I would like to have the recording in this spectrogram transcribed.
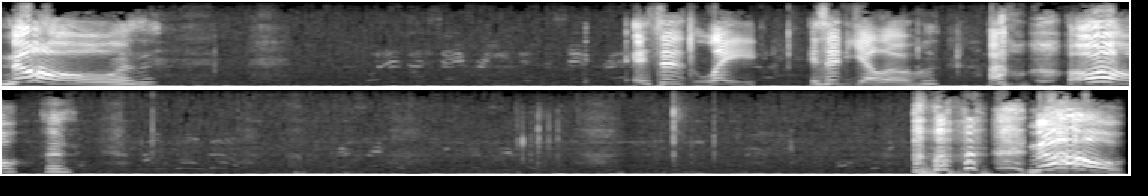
No! It says late. It said yellow. Oh! oh. no!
